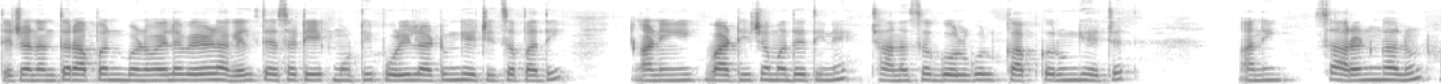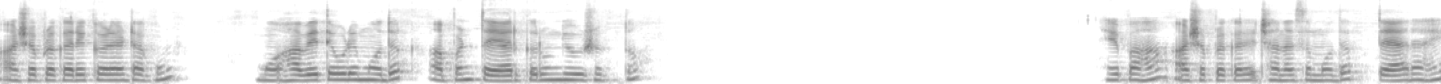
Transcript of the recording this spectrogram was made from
त्याच्यानंतर आपण बनवायला वेळ लागेल त्यासाठी एक मोठी पोळी लाटून घ्यायची चपाती आणि वाटीच्या मदतीने छान असं गोल गोल काप करून घ्यायचेत आणि सारण घालून अशा प्रकारे कळ्या टाकून मो हवे तेवढे मोदक आपण तयार करून घेऊ शकतो. हे पहा अशा प्रकारे छान असं मोदक तयार आहे.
